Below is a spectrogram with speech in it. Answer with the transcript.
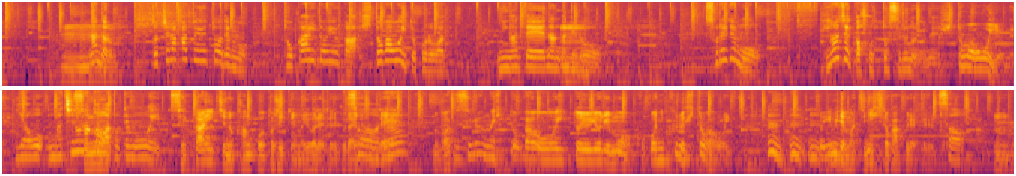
ななんだろう。どちらかというとでも都会というか人が多いところは苦手なんだけど、それでもなぜかほっとするのよね。人は多いよね。いやお街の中はとても多い。世界一の観光都市と今言われてるぐらいなので、ね。まあバルセロナの人が多いというよりもここに来る人が多いかな、うんうんうん、うん、という意味で街に人が溢れてると、そう。うん、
